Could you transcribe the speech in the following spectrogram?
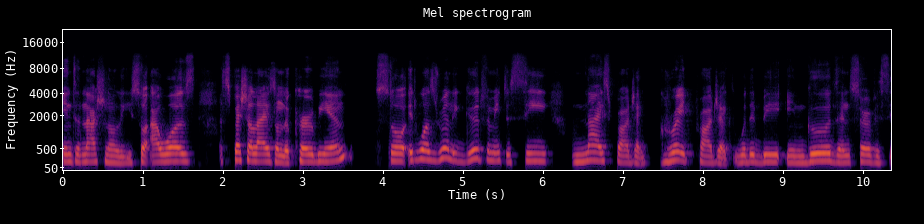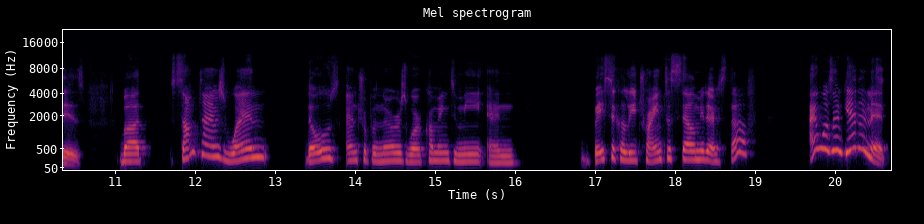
internationally. So I was specialized on the Caribbean. So it was really good for me to see nice project, great project. Would it be in goods and services? But sometimes when those entrepreneurs were coming to me and basically trying to sell me their stuff, I wasn't getting it.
